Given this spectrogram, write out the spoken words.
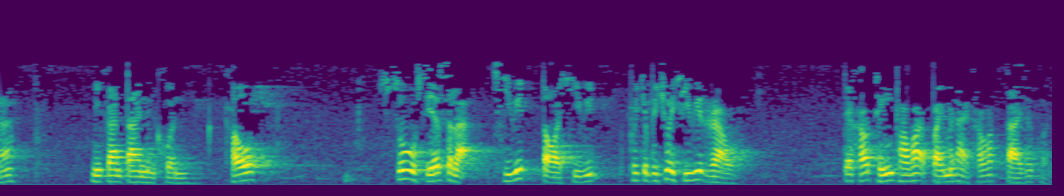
ฮะมีการตายหนึ่งคนเขา สู้เสียสละชีวิตต่อชีวิตเพื่อจะไปช่วยชีวิตเรา แต่เขาถึงภาวะไปไม่ได้เขาก็ตายซะก่อน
